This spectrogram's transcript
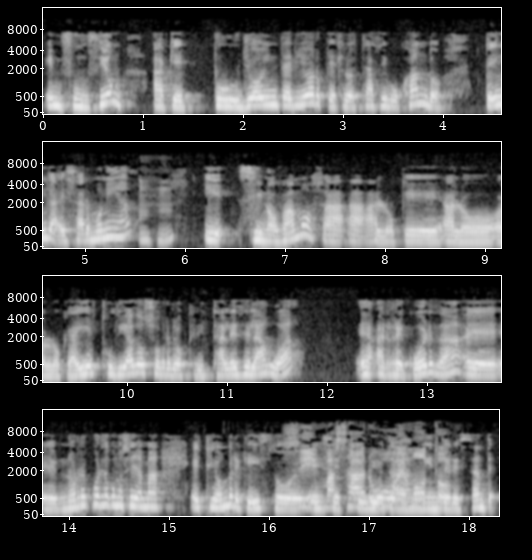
en, función a que tu yo interior, que lo estás dibujando, tenga esa armonía. Y si nos vamos a, lo que, a, lo, a lo que hay estudiado sobre los cristales del agua, eh, recuerda, eh, eh, no recuerdo cómo se llama este hombre que hizo ese estudio tan interesante.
